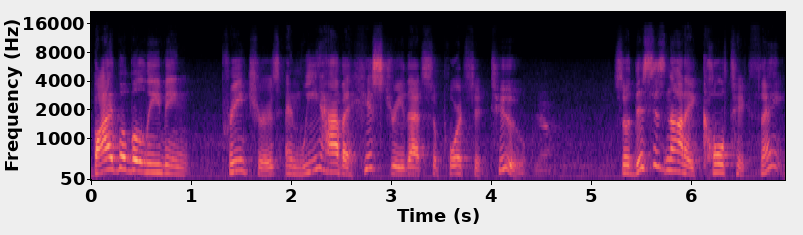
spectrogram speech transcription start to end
Bible believing preachers, and we have a history that supports it too. Yeah. So this is not a cultic thing.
